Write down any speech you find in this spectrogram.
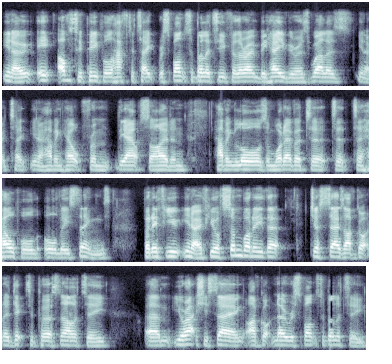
you know it obviously people have to take responsibility for their own behavior as well as you know take you know having help from the outside and having laws and whatever to to to help all all these things. But if you you know if you're somebody that just says i've got an addictive personality um, you're actually saying i've got no responsibility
